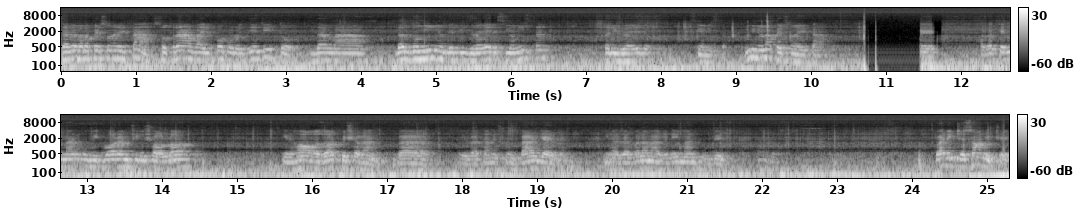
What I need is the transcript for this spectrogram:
se aveva la personalità sottrava il popolo di Egitto dalla, dal dominio dell'Israele sionista, dall'Israele sionista. Lui non ha personalità. البته من امیدوارم که انشاءالله اینها آزاد بشوند و به وطنشون برگردن این از اول هم عقیده من بوده ولی کسانی که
